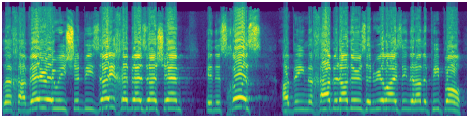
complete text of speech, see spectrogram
Lechavere, we should be Zayche Bez Hashem in this chus of being mechabed others and realizing that other people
